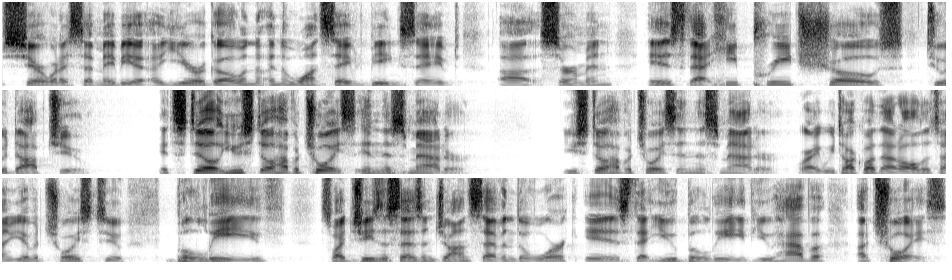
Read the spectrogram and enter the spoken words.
share what i said maybe a, a year ago in the, in the once saved being saved uh, sermon is that he pre-chose to adopt you it's still you still have a choice in this matter you still have a choice in this matter, right? We talk about that all the time. You have a choice to believe. That's why Jesus says in John 7 the work is that you believe. You have a, a choice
